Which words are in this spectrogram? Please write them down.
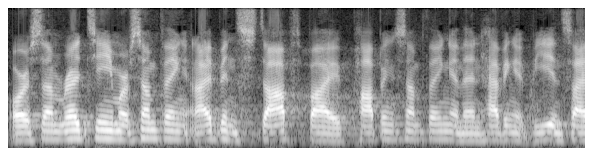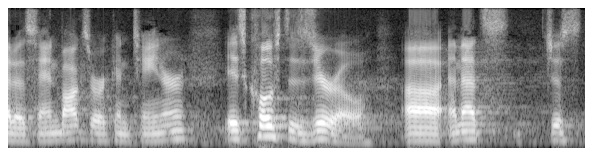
or some red team or something, and I've been stopped by popping something and then having it be inside a sandbox or a container is close to zero. Uh, and that's just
